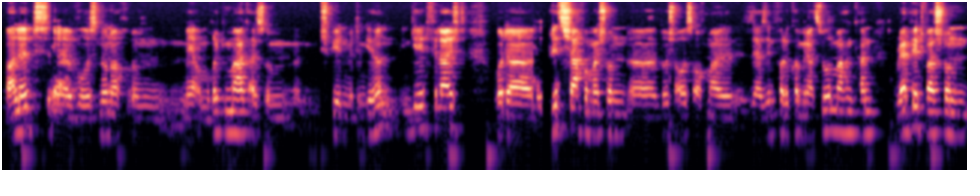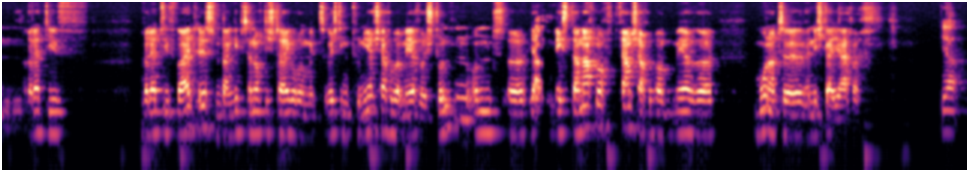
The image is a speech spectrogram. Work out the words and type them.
Wallet, äh, wo es nur noch um, mehr um Rückenmark als um Spielen mit dem Gehirn geht vielleicht. Oder Blitzschach, wo man schon äh, durchaus auch mal sehr sinnvolle Kombinationen machen kann. Rapid, was schon relativ relativ weit ist. Und dann gibt es ja noch die Steigerung mit richtigen Turnierschach über mehrere Stunden und äh, ja, danach noch Fernschach über mehrere Monate, wenn nicht gar Jahre. Ja.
